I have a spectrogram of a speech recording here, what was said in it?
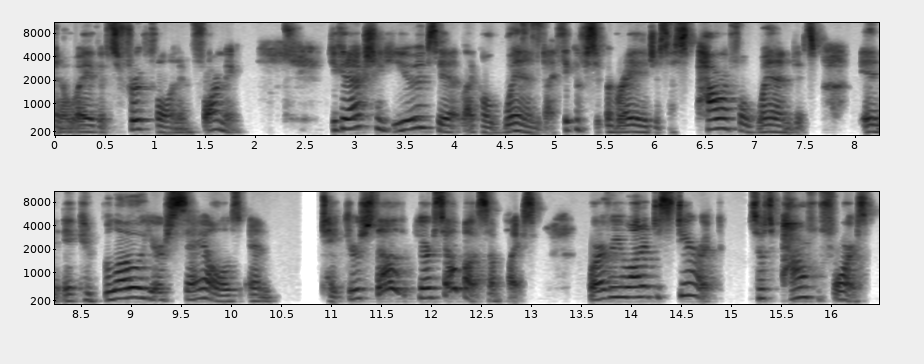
in a way that's fruitful and informing. You can actually use it like a wind. I think of rage as a powerful wind. It's and it could blow your sails and take your sail your sailboat someplace, wherever you wanted to steer it. So it's a powerful force.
